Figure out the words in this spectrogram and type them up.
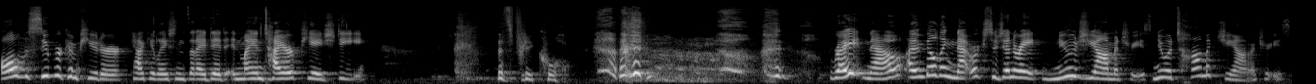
all the supercomputer calculations that I did in my entire PhD. That's pretty cool. right now, I'm building networks to generate new geometries, new atomic geometries,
